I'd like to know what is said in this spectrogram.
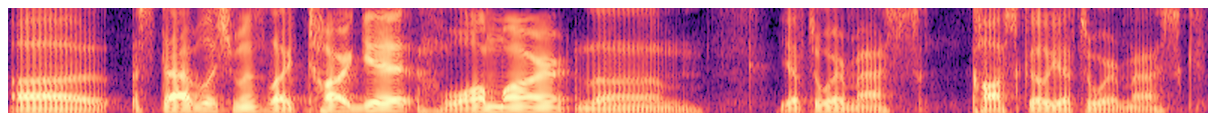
Uh, establishments like Target, Walmart, um, you have to wear masks. Costco, you have to wear a mask.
